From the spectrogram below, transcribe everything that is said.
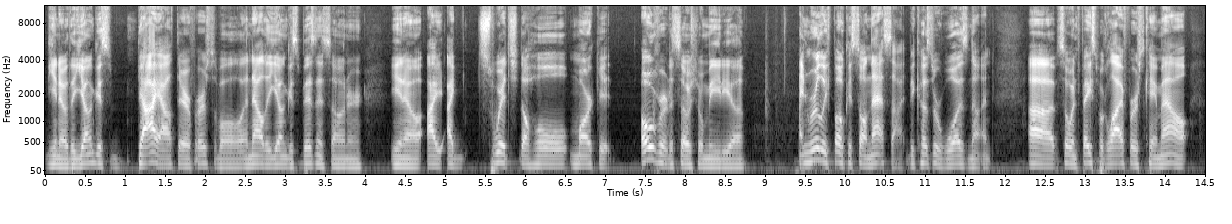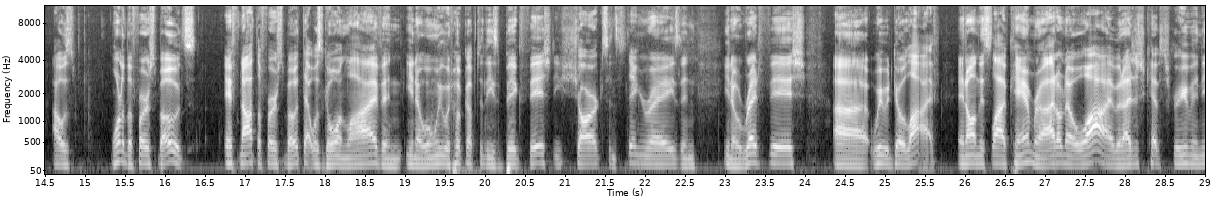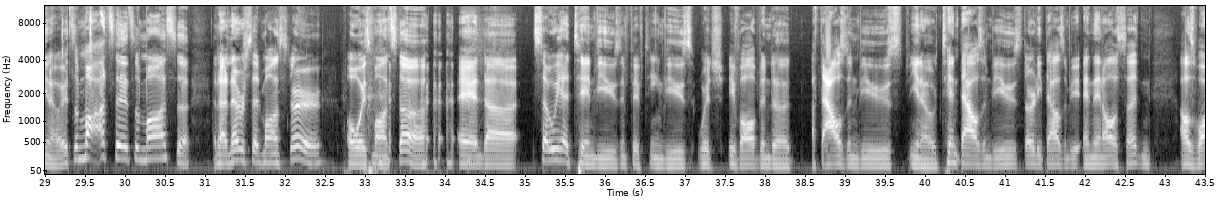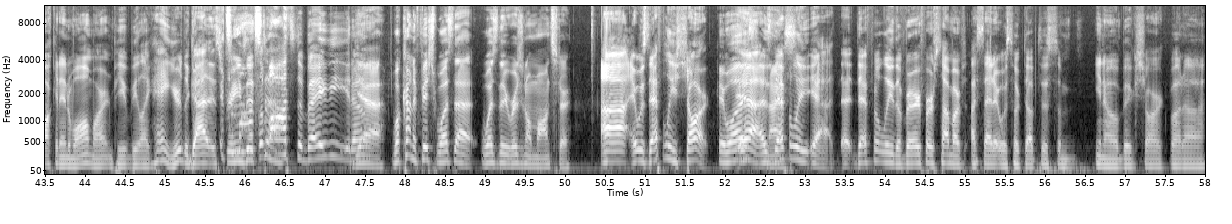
you know, the youngest guy out there, first of all, and now the youngest business owner, you know, I, I switched the whole market over to social media and really focused on that side because there was none. Uh, so when Facebook Live first came out, I was one of the first boats, if not the first boat that was going live. And you know, when we would hook up to these big fish, these sharks and stingrays and you know redfish, uh, we would go live. And on this live camera, I don't know why, but I just kept screaming, you know, it's a monster, it's a monster, and I never said monster, always monster. and uh, so we had 10 views and 15 views, which evolved into a thousand views, you know, 10,000 views, 30,000 views. And then all of a sudden, I was walking into Walmart and people be like, "Hey, you're the guy that a screams, it's a monster." monster, baby!" You know? Yeah. What kind of fish was that? Was the original monster? Uh, it was definitely shark. It was? Yeah, it was Nice. definitely yeah, definitely the very first time I, I said it was hooked up to some you know a big shark, but uh,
